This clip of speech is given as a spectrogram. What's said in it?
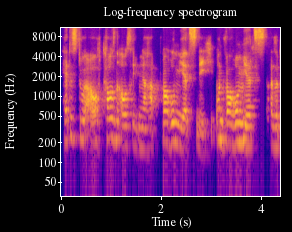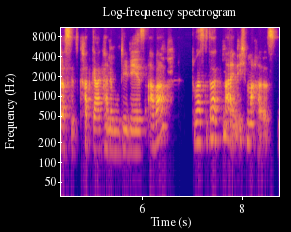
hättest du auch tausend Ausreden gehabt, warum jetzt nicht und warum jetzt, also dass jetzt gerade gar keine gute Idee ist. Aber du hast gesagt, nein, ich mache es.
